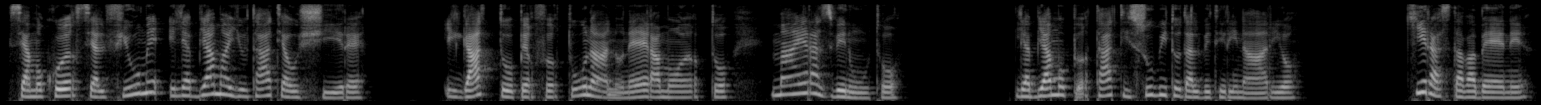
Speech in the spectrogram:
Siamo corsi al fiume e li abbiamo aiutati a uscire. Il gatto, per fortuna, non era morto, ma era svenuto. Li abbiamo portati subito dal veterinario. Kira stava bene,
